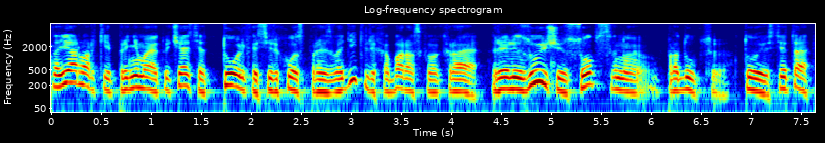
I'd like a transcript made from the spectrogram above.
На ярмарке принимают участие только сельхозпроизводители Хабаровского края, реализующие собственную продукцию. То есть это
